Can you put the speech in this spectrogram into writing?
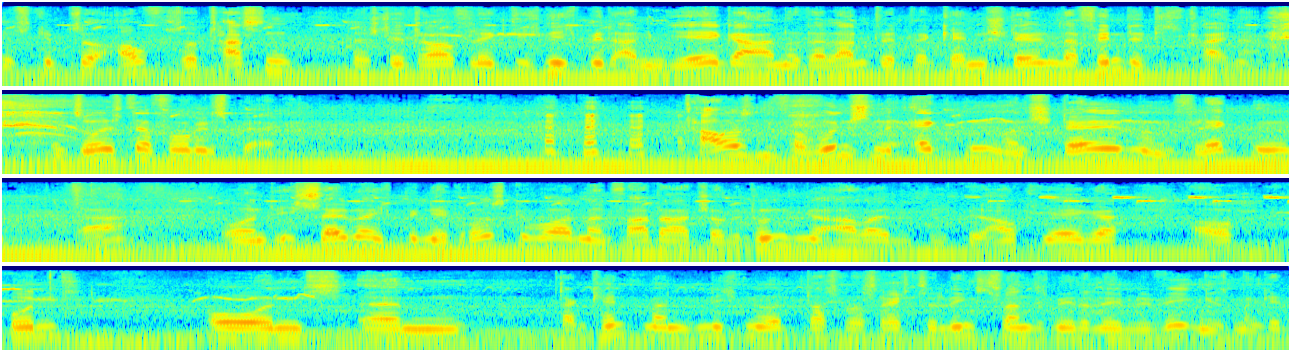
es gibt so, auf, so Tassen, da steht drauf, leg dich nicht mit einem Jäger an oder Landwirt. Wir kennen Stellen, da findet dich keiner. Und so ist der Vogelsberg. Tausend verwunschene Ecken und Stellen und Flecken. Ja. Und ich selber, ich bin hier groß geworden. Mein Vater hat schon mit Hunden gearbeitet. Ich bin auch Jäger, auch Hund. Und ähm, dann kennt man nicht nur das, was rechts und links 20 Meter neben den Wegen ist. Man kennt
